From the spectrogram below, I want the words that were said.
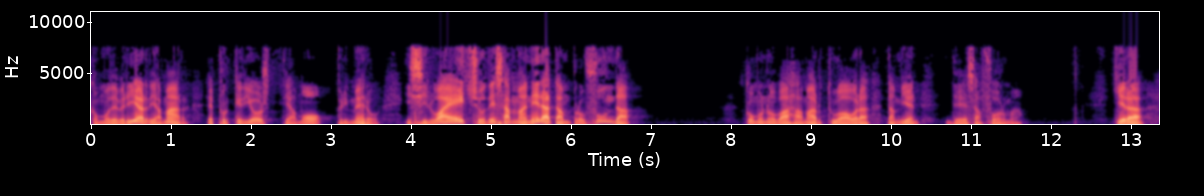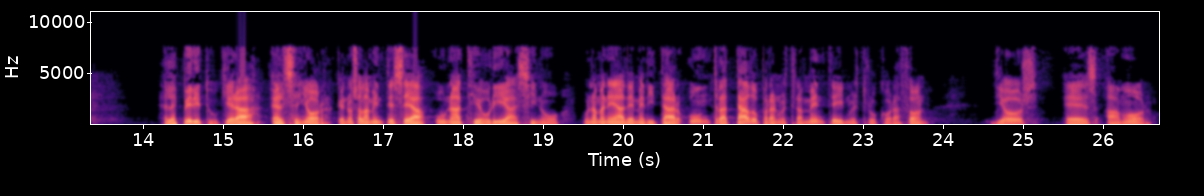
como deberías de amar, es porque Dios te amó primero. Y si lo ha hecho de esa manera tan profunda, ¿cómo no vas a amar tú ahora también de esa forma? Quiera el Espíritu, quiera el Señor, que no solamente sea una teoría, sino una manera de meditar, un tratado para nuestra mente y nuestro corazón. Dios es amor,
